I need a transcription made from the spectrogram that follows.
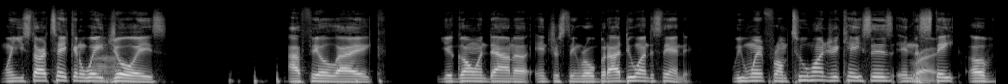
when you start taking away Uh-huh. joys, I feel like you're going down an interesting road. But I do understand it. We went from 200 cases in the Right. state of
